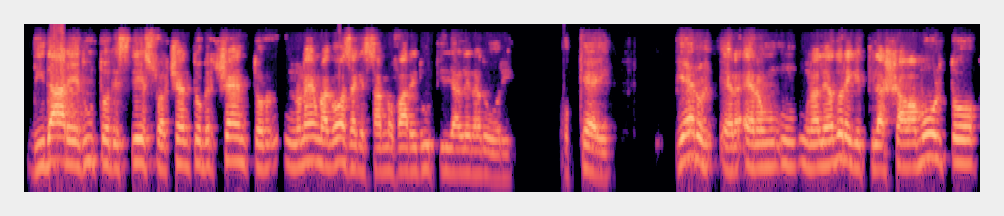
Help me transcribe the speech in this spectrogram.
di dare tutto te stesso al 100% non è una cosa che sanno fare tutti gli allenatori, ok? Piero era, un, un, allenatore che ti lasciava molto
